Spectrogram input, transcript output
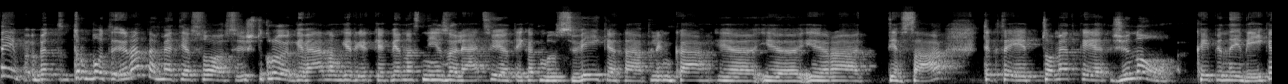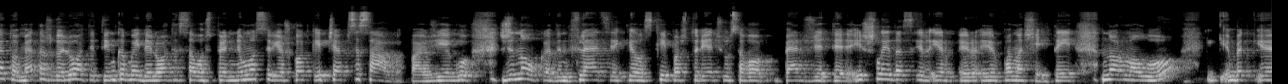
Taip bet turbūt yra tame tiesos. Iš tikrųjų gyvenam ir ir kiekvienas ne izoliacijoje tai kad mus veikia ta aplinka yra tiesa tiktai tuomet kai žinau kaip jinai veikia tuomet aš galiu atitinkamai dėlioti savo sprendimus ir ieškot kaip čia apsisaugot. Pavyzdžiui jeigu žinau kad infliacija kils kaip aš turėčiau savo peržiūrėti išlaidas ir ir ir ir panašiai. Tai normalu bet e,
